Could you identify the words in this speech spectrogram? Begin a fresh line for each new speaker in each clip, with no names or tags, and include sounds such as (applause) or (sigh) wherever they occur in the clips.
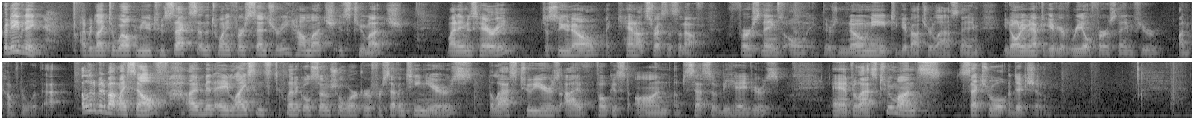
Good evening. I would like to welcome you to Sex in the 21st Century How Much is Too Much? My name is Harry. Just so you know, I cannot stress this enough. First names only. There's no need to give out your last name. You don't even have to give your real first name if you're uncomfortable with that. A little bit about myself. I've been a licensed clinical social worker for 17 years. The last two years, I've focused on obsessive behaviors. And for the last two months, sexual addiction.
